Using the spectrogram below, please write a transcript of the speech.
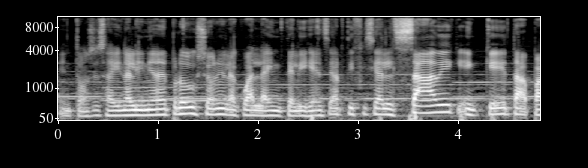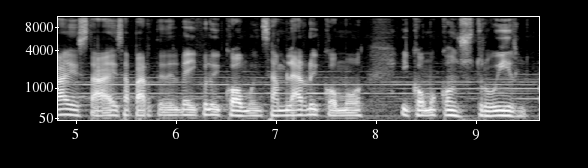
Entonces hay una línea de producción en la cual la inteligencia artificial sabe en qué etapa está esa parte del vehículo y cómo ensamblarlo y cómo, y cómo construirlo.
